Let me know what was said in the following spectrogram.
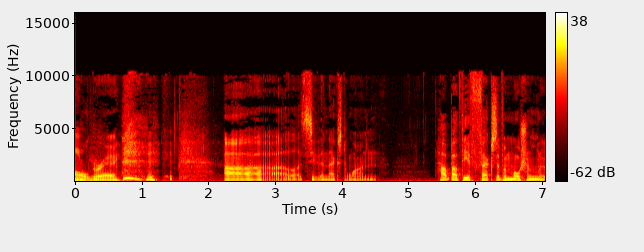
It's all gray. uh, let's see the next one. How about the effects of emotional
